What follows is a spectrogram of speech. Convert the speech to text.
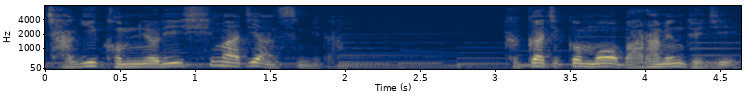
자기 검열이 심하지 않습니다. 그까짓 건 뭐 말하면 되지.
